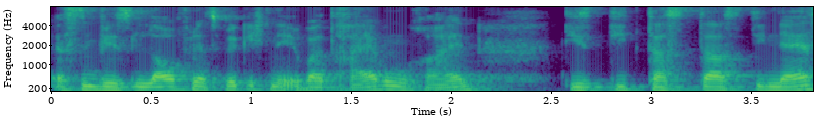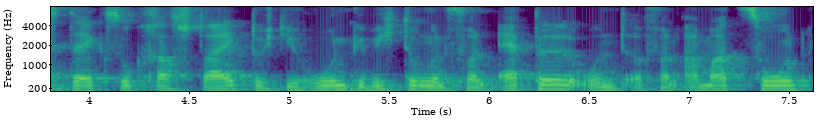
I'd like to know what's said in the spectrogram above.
es sind, wir laufen jetzt wirklich eine Übertreibung rein, die, die, dass, dass die Nasdaq so krass steigt durch die hohen Gewichtungen von Apple und äh, von Amazon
